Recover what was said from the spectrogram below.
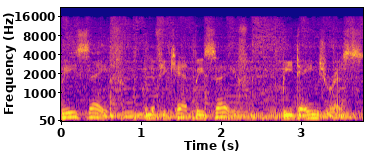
be safe. And if you can't be safe, be dangerous.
